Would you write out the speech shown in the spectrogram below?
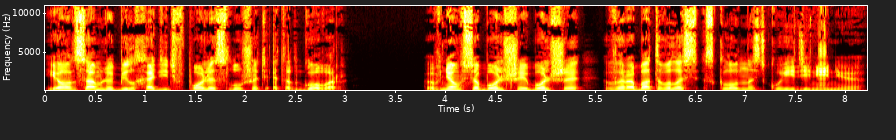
и он сам любил ходить в поле слушать этот говор. В нем все больше и больше вырабатывалась склонность к уединению.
